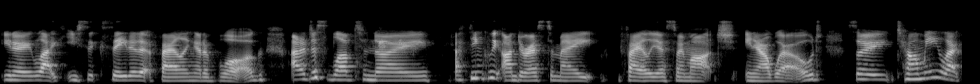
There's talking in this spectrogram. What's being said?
you know, like you succeeded at failing at a vlog, I'd just love to know I think we underestimate failure so much in our world. So tell me, like,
